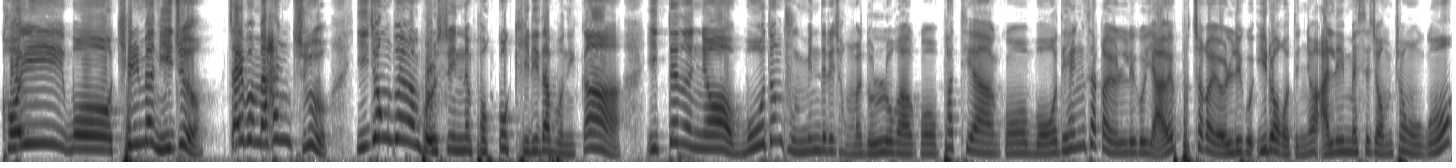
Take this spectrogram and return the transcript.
거의 뭐 길면 2주, 짧으면 한 주, 이 정도에만 볼 수 있는 벚꽃 길이다 보니까, 이때는요, 모든 국민들이 정말 놀러 가고, 파티하고, 뭐 어디 행사가 열리고, 야외 포차가 열리고 이러거든요. 알림 메시지 엄청 오고.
